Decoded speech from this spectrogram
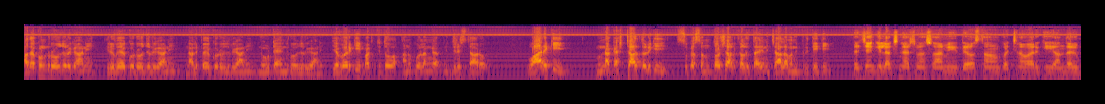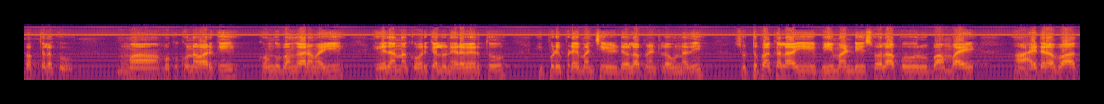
పదకొండు రోజులు కానీ ఇరవై ఒక్క రోజులు కానీ నలభై ఒక్క రోజులు కానీ నూట ఎనిమిది రోజులు కానీ ఎవరికి భక్తితో అనుకూలంగా నిద్రిస్తారో వారికి ఉన్న కష్టాలు తొలగి సుఖ సంతోషాలు కలుగుతాయని చాలా మంది ప్రతీతి. బెజ్జంకి లక్ష్మీనరసింహస్వామి దేవస్థానానికి వచ్చిన వారికి అందరి భక్తులకు మా మొక్కుకున్న వారికి కొంగు బంగారం అయ్యి ఏదన్నా కోరికలు నెరవేరుతూ ఇప్పుడిప్పుడే మంచి డెవలప్మెంట్లో ఉన్నది. చుట్టుపక్కల ఈ భీమండి సోలాపూర్ బాంబాయి హైదరాబాద్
